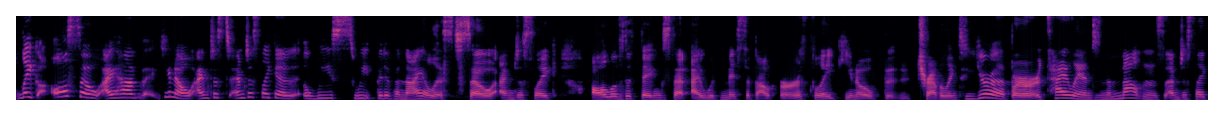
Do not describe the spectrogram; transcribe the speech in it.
like, also, I have, you know, I'm just, I'm just like a, a wee sweet bit of a nihilist. So I'm just like, all of the things that I would miss about Earth, like, you know, traveling to Europe or, or Thailand in the mountains. I'm just like,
